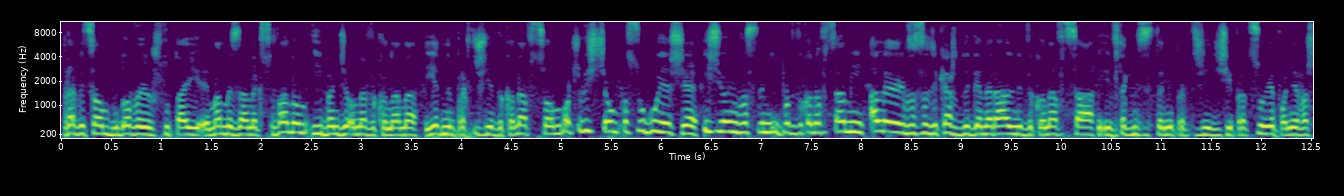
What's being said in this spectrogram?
prawie całą budowę już tutaj mamy zaaneksowaną i będzie ona wykonana jednym praktycznie wykonawcą. Oczywiście on posługuje się i siłami własnymi i podwykonawcami, ale w zasadzie każdy generalny wykonawca w takim systemie praktycznie dzisiaj pracuje, ponieważ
